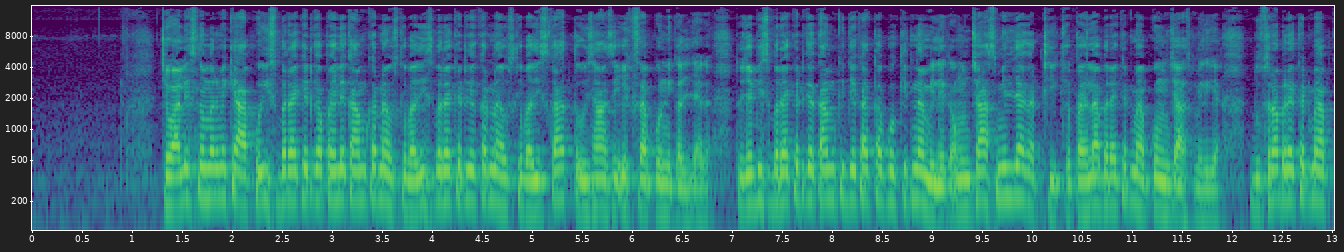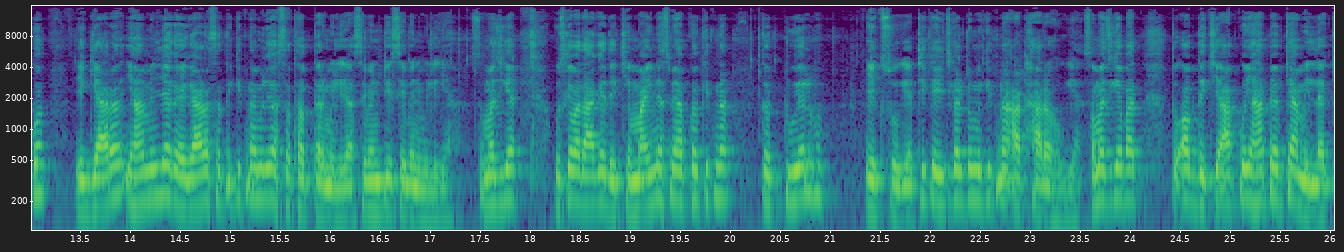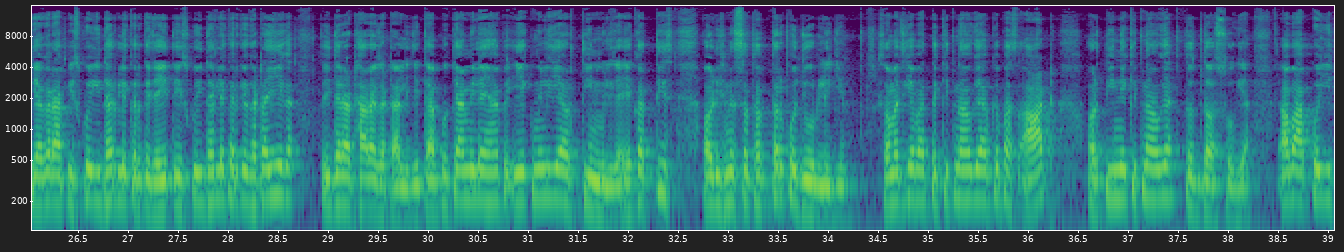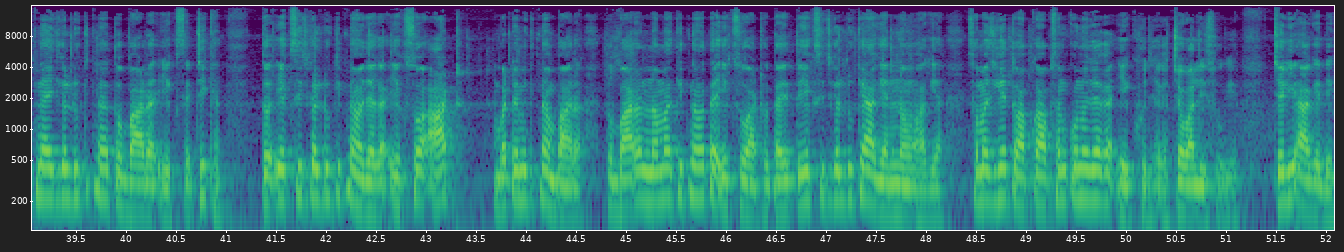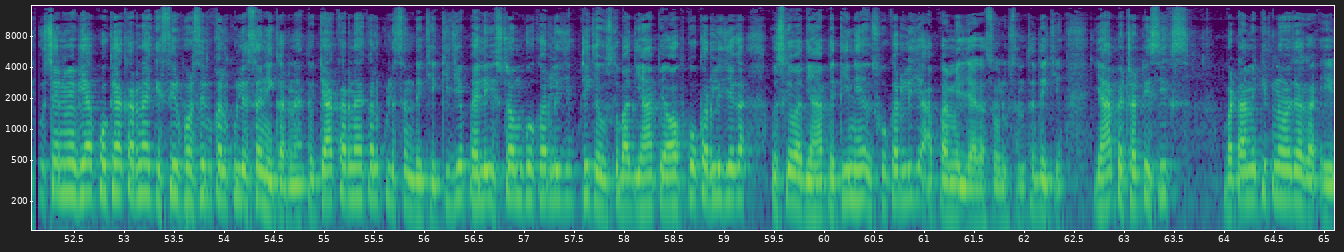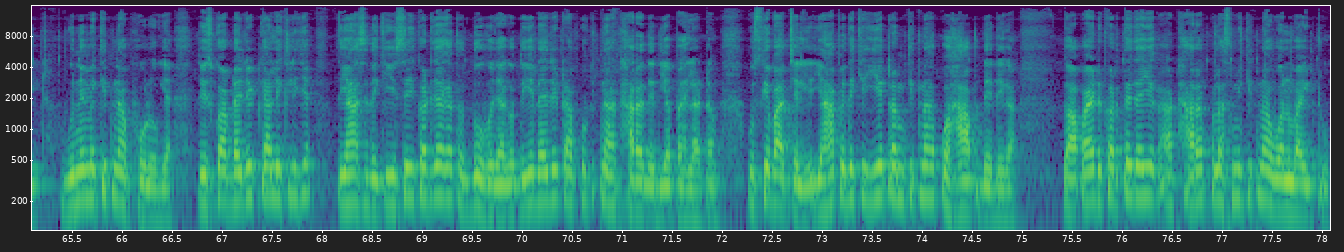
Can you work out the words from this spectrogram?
चवालीस नंबर में क्या आपको इस ब्रैकेट का पहले काम करना है, उसके बाद इस ब्रैकेट का करना है, उसके बाद इसका तो यहाँ से एक आपको निकल जाएगा। तो जब इस ब्रैकेट का काम कीजिएगा तो आपको कितना मिलेगा? उनचास मिल जाएगा? ठीक है, पहला ब्रैकेट में आपको उनचास मिल गया। दूसरा ब्रैकेट में आपको ग्यारह, यहाँ मिल जाएगा, ग्यारह सत्तर कितना मिल गया? सतहत्तर मिल गया, सेवेंटी सेवन मिल गया। समझ गया? उसके बाद आगे देखिए, माइनस में आपको कितना? तो ट्वेल्व एक्स हो गया, ठीक है? इजकल टू में कितना? अठारह हो गया। समझ गया बात? तो अब देखिए, आपको यहाँ पे अब क्या मिल रहा है कि अगर आप इसको इधर लेकर के जाइए तो इसको इधर लेकर के घटाइएगा तो इधर अठारह घटा लीजिए। तो आपको क्या मिला यहाँ पे एक मिल गया और तीन मिल गया, इकतीस और इसमें सतहत्तर को जोड़ लीजिए। समझ गया बात? तो कितना हो गया आपके पास? आठ और तीन एक कितना हो गया? तो दस हो गया। अब आपको इतना इजकल टू कितना? तो बारह एक से, ठीक है? तो एक्स इजकल टू कितना हो जाएगा? एक सौ आठ बटे में कितना? बारह। तो बारह नमा कितना होता है? एक सौ आठ होता है। तो एक सिजिकल टू क्या आ गया? नौ आ गया। समझ गए? तो आपका ऑप्शन कौन हो जाएगा? एक हो जाएगा। चवालीस हो गया। चलिए आगे देखिए क्वेश्चन में भी आपको क्या करना है कि सिर्फ़ और सिर्फ़ कैलकुलेशन ही करना है। तो क्या करना है कैलकुलेशन देखिए, कीजिए पहले इस टर्म को कर लीजिए। ठीक है? उसके बाद यहाँ पे ऑफ़ को कर लीजिएगा। उसके बाद यहाँ पे तीन है, उसको कर लीजिए। आपका मिल जाएगा सोल्यूशन तो देखिए, यहाँ पे थर्टी सिक्स बटा में कितना हो जाएगा एट गुने में कितना फोर हो गया। तो इसको आप डायरेक्ट क्या लिख लीजिए? तो यहाँ से देखिए इसे ही कट जाएगा तो दो हो जाएगा। तो ये डायरेक्ट आपको कितना अठारह दे दिया पहला टर्म उसके बाद चलिए, यहाँ पे देखिए, ये टर्म कितना आपको हाफ़ दे देगा। तो आप ऐड करते जाइएगा, अठारह प्लस में कितना? वन बाई टू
